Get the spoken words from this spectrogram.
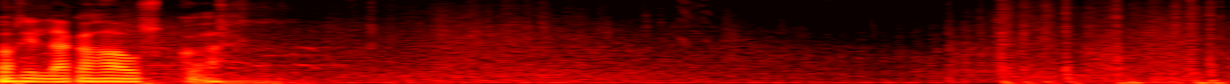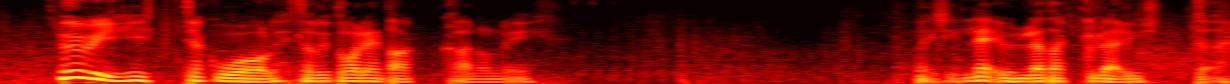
On sillä aika hauskaa. Hyi hit ja kuoli. Se oli toinen takkaan, no niin. Ei sille yllätä kyllä yhtään.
